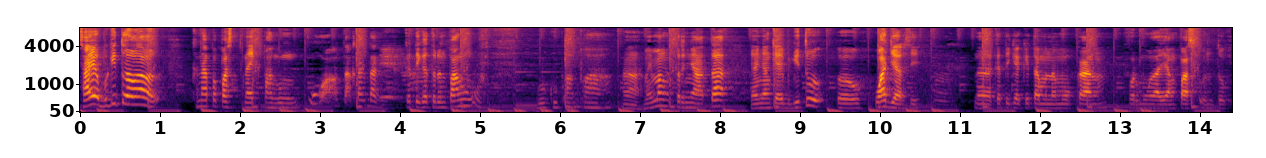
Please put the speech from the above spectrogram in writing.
Saya begitu awal. Kenapa pas naik panggung wah tak tak tak. Ketika turun panggung uh, gugup apa? Nah memang ternyata yang yang kayak begitu eh, wajar sih. Nah, ketika kita menemukan formula yang pas untuk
